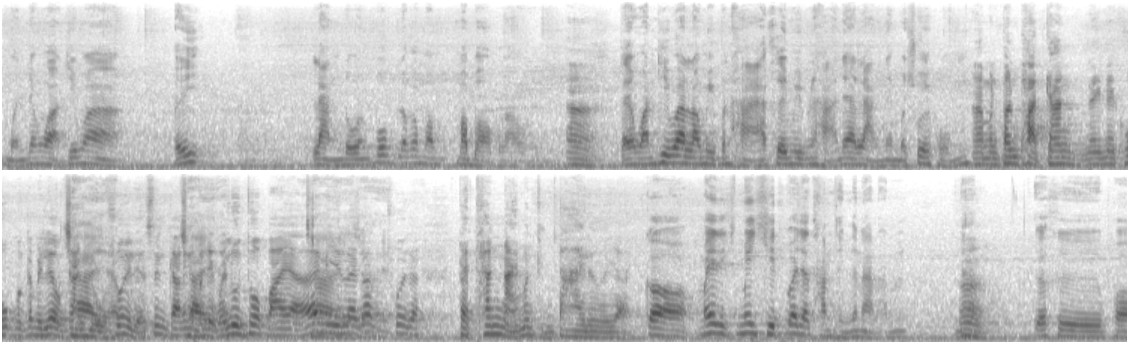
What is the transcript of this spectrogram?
เหมือนจังหวะที่ว่า เอ้ย หลังโดนปุ๊บแล้วก็มามาบอกเราอ่า แต่วันที่ว่าเรามีปัญหาเคยมีปัญหาเนี่ยหลังเนี่ยมาช่วยผมอ่ามันพันผัดกันในในคุกมันก็เป็นเรื่องของการใช่อยู่ครับช่วยเหลือซึ่งกันใช่เหมือนเด็กวัยรุ่นทั่วไปอะเอ้ยใช่มีอะไรก็ใช่ช่วยกันแต่ท่านไหนมันถึงตายเลยอะก็ไม่ได้ไม่คิดว่าจะทำถึงขนาดนั้นนะอ่าก็คือพอ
